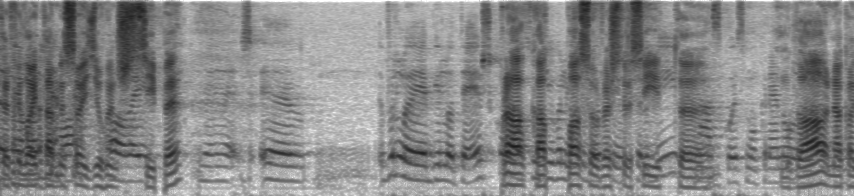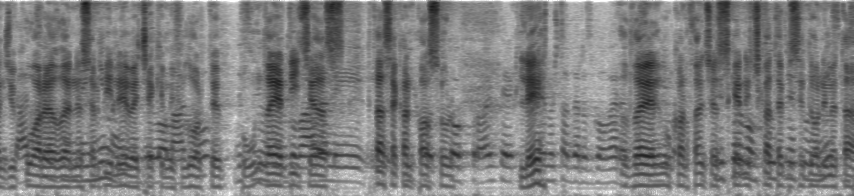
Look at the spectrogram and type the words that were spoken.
të filloj ta mësoj gjuhën shqipe. Pra ka pasur vështirësi të mëdha, na kanë gjykuar edhe në Serbi neve që kemi filluar këtë punë dhe e di që as Këta s'e kanë pasur lehtë dhe u kanë thënë që s'keni çka të bisedoni me ta.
